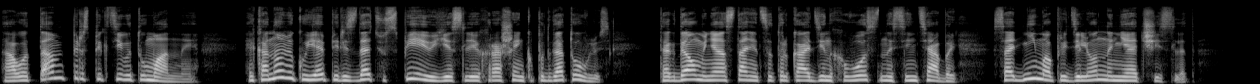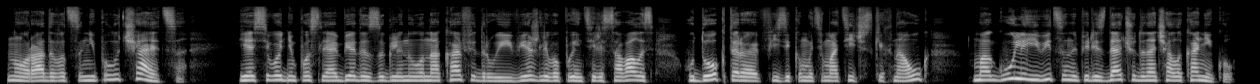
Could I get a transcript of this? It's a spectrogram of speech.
А вот там перспективы туманные. Экономику я пересдать успею, если хорошенько подготовлюсь. Тогда у меня останется только один хвост на сентябрь. С одним определенно не отчислят. Но радоваться не получается — я сегодня после обеда заглянула на кафедру и вежливо поинтересовалась у доктора физико-математических наук, могу ли явиться на пересдачу до начала каникул.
